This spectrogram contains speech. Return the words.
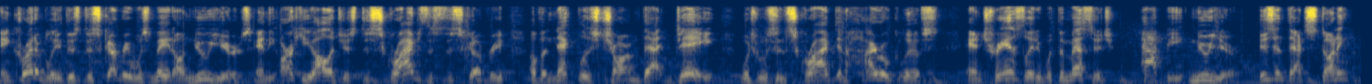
Incredibly, this discovery was made on New Year's, and the archaeologist describes this discovery of a necklace charm that day, which was inscribed in hieroglyphs and translated with the message, Happy New Year. Isn't that stunning?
